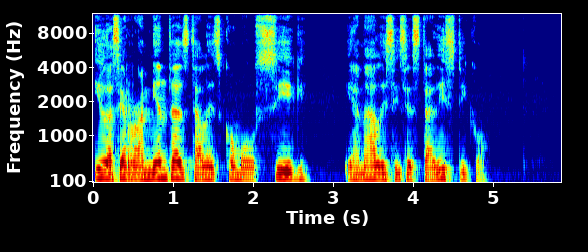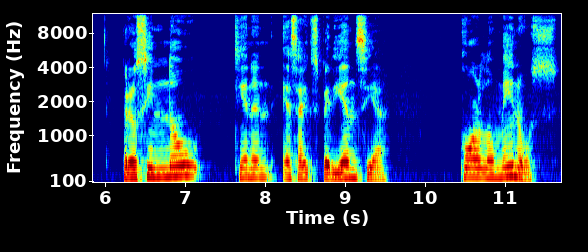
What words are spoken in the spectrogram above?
y las herramientas tales como SIG y análisis estadístico. Pero si no tienen esa experiencia, por lo menos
